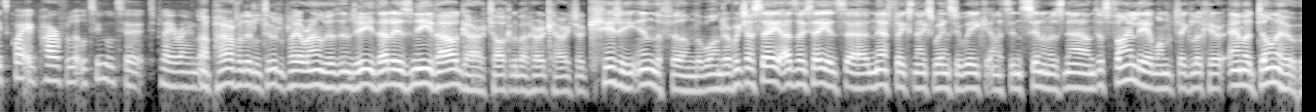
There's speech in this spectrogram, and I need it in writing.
it's quite a powerful little tool to, to play around with A powerful little tool to play around with, indeed. That is Niamh Algar talking about her character Kitty in the film The Wonder, which I say, as I say, it's uh, Netflix next Wednesday week and it's in cinemas now. And just finally, I want to take a look here. Emma Donoghue,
